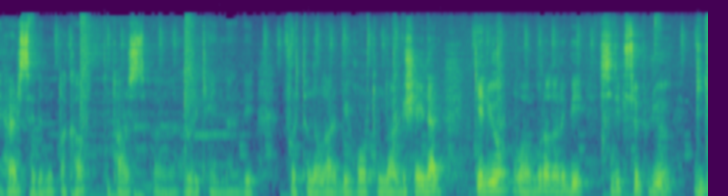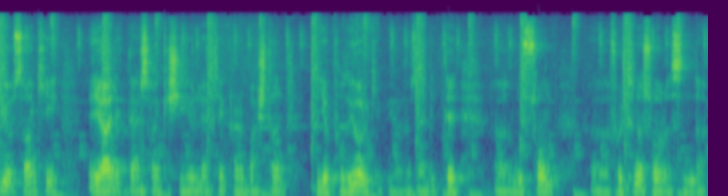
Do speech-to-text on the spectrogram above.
her sene mutlaka bu tarz e, hurricane'ler, bir fırtınalar, bir hortumlar, bir şeyler geliyor. Buraları bir silip süpürüyor, gidiyor. Sanki eyaletler, sanki şehirler tekrar baştan yapılıyor gibi. Yani özellikle e, bu son e, fırtına sonrasında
